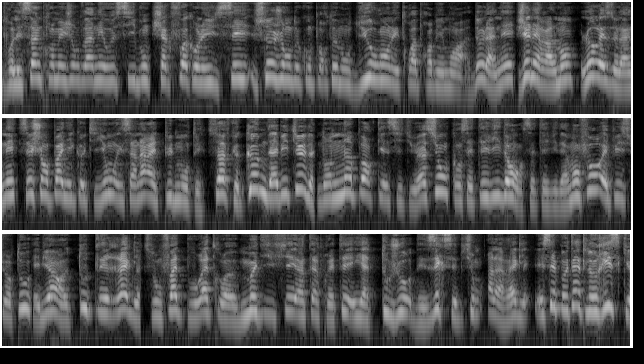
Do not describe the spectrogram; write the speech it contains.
pour les cinq premiers jours de l'année aussi bon, chaque fois qu'on a eu ce genre de comportement durant les trois premiers mois de l'année, généralement, le reste de l'année, c'est champagne et cotillon et ça n'arrête plus de monter. Sauf que comme d'habitude, dans n'importe quelle situation, quand c'est évident, c'est évidemment faux, et puis surtout, eh bien, euh, toutes les règles sont faites pour être euh, modifiées, interprétées, et il y a toujours des exceptions à la règle, et c'est peut-être le risque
